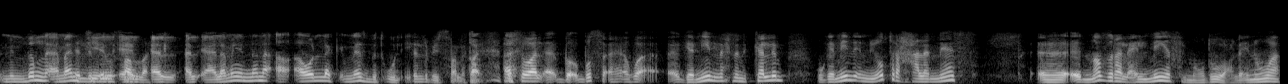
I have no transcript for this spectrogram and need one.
من ضمن أمانتي ال-. ال- ال- الإعلامية إن أنا أقول لك الناس بتقول إيه. اللي بيصلك طيب. بس هو بص هو جميل إن إحنا نتكلم وجميل إن يطرح على الناس النظرة العلمية في الموضوع لأن هو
